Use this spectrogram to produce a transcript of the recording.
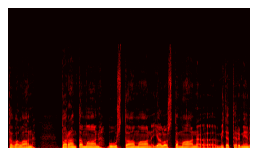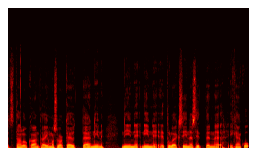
tavallaan parantamaan, boostaamaan, jalostamaan, mitä termiä nyt sitä halukaan tai ilmaisua käyttää, niin, niin, niin tuleeko siinä sitten ikään kuin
